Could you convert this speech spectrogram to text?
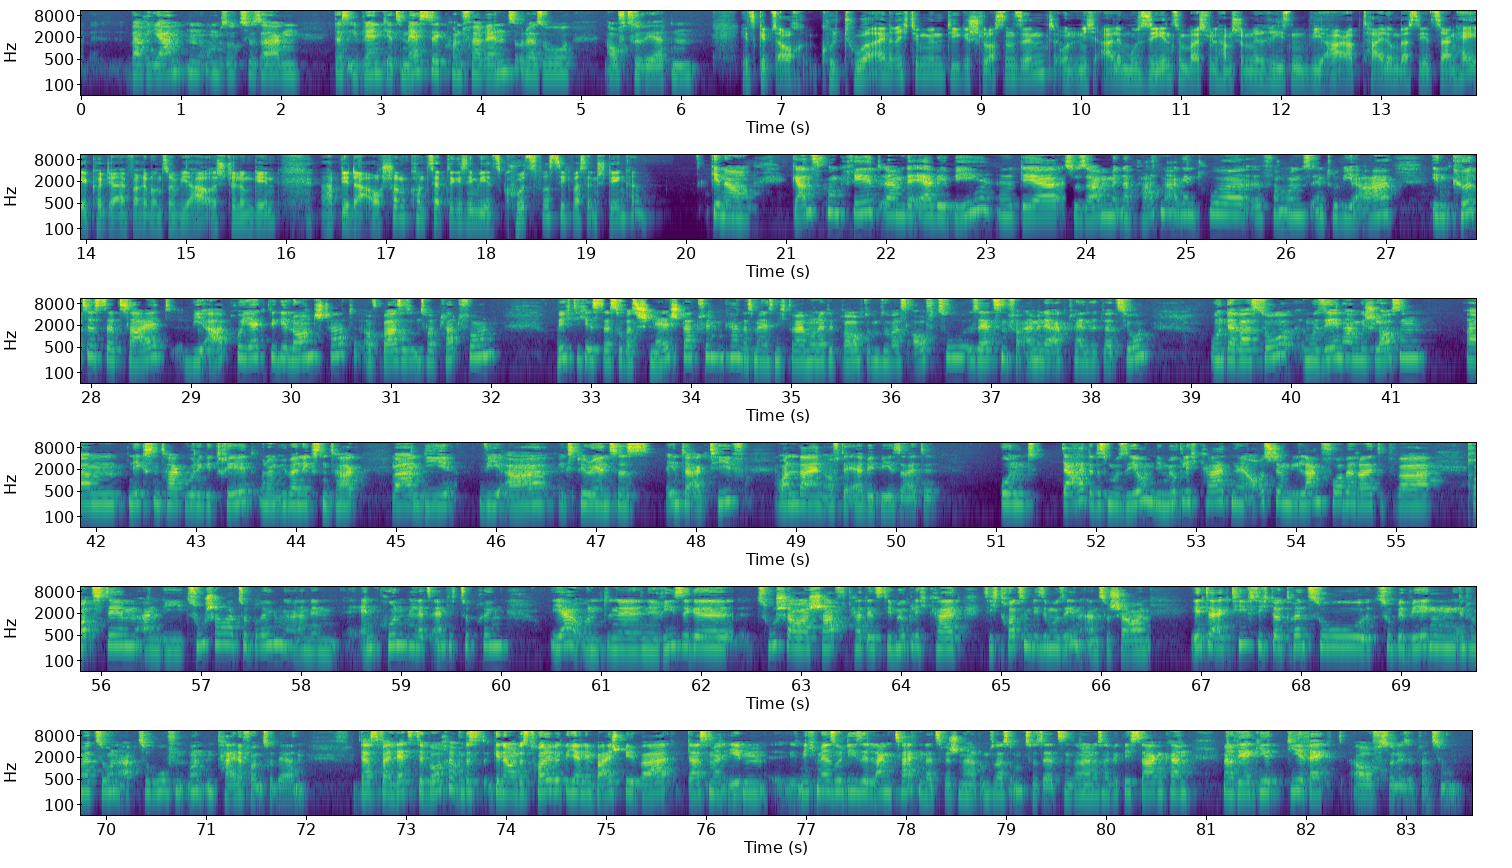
Varianten, um sozusagen das Event jetzt Messe, Konferenz oder so aufzuwerten. Jetzt gibt es auch Kultureinrichtungen, die geschlossen sind und nicht alle Museen zum Beispiel haben schon eine riesen VR-Abteilung, dass sie jetzt sagen, hey, ihr könnt ja einfach in unsere VR-Ausstellung gehen. Habt ihr da auch schon Konzepte gesehen, wie jetzt kurzfristig was entstehen kann? Genau. Ganz konkret ähm, der RBB, äh, der zusammen mit einer Partneragentur äh, von uns, N2VR, in kürzester Zeit VR-Projekte gelauncht hat auf Basis unserer Plattform. Wichtig ist, dass sowas schnell stattfinden kann, dass man jetzt nicht drei Monate braucht, um sowas aufzusetzen, vor allem in der aktuellen Situation. Und da war es so, Museen haben geschlossen, am nächsten Tag wurde gedreht und am übernächsten Tag waren die VR-Experiences interaktiv online auf der RBB-Seite. Und da hatte das Museum die Möglichkeit, eine Ausstellung, die lang vorbereitet war, trotzdem an die Zuschauer zu bringen, an den Endkunden letztendlich zu bringen. Ja, und eine, eine riesige Zuschauerschaft hat jetzt die Möglichkeit, sich trotzdem diese Museen anzuschauen interaktiv sich dort drin zu, zu bewegen, Informationen abzurufen und ein Teil davon zu werden. Das war letzte Woche und das genau das Tolle wirklich an dem Beispiel war, dass man eben nicht mehr so diese langen Zeiten dazwischen hat, um sowas umzusetzen, sondern dass man wirklich sagen kann, man reagiert direkt auf so eine Situation.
